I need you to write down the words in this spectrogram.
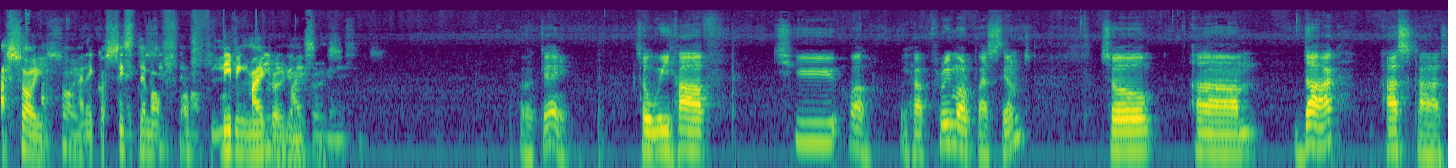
a soil, an ecosystem of, of living microorganisms. Okay, so we have two. Well, we have three more questions. So, um, Doug ask us,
